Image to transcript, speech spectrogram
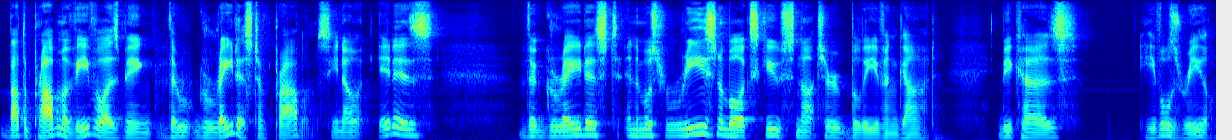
about the problem of evil as being the greatest of problems. You know, it is the greatest and the most reasonable excuse not to believe in God because evil's real.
